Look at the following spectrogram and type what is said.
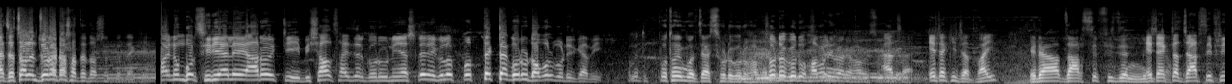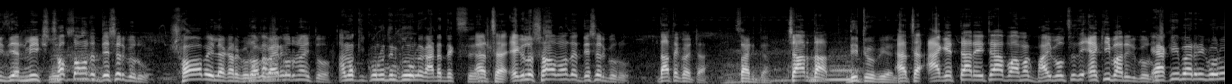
আচ্ছা চলেন জোড়াটার সাথে দর্শকদের দেখি। ছয় নম্বর সিরিয়ালে আরও একটি বিশাল সাইজের গরু নিয়ে আসলেন। এগুলো প্রত্যেকটা গরু ডবল বডির গাবি আমি তো প্রথমেই বলছি ছোট গরু হবে। ছোট গরু হবে। আচ্ছা এটা কি জাত ভাই? এটা জার্সি ফিজেন এটা একটা জার্সি ফ্রিজিয়ান মিক্স সব তো আমাদের দেশের গরু। সব এলাকার গরু। আমি বাইরে গরু নাই তো। আমাকে কোনোদিন কোনো লোক আটা দেখছে? আচ্ছা এগুলো সব আমাদের দেশের গরু। দাঁতে কয়টা? চার দাম চার দাঁত। দ্বিতীয় বিয়ান। আচ্ছা আগেরটার এটা আমার ভাই বলছে যে একই বাড়ির গরু। একেবারে গরু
